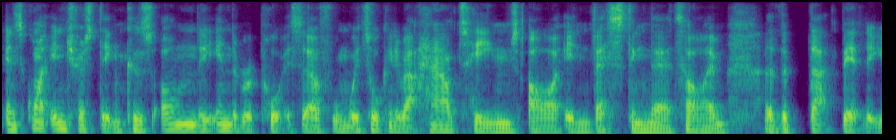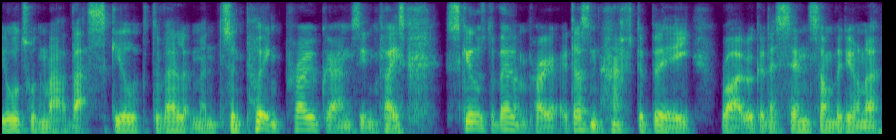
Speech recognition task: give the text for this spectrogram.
it's quite interesting because on the in the report itself, when we're talking about how teams are investing their time, uh, the, that bit that you're talking about, that skills development and putting programs in place, skills development program, it doesn't have to be right. We're going to send somebody on a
